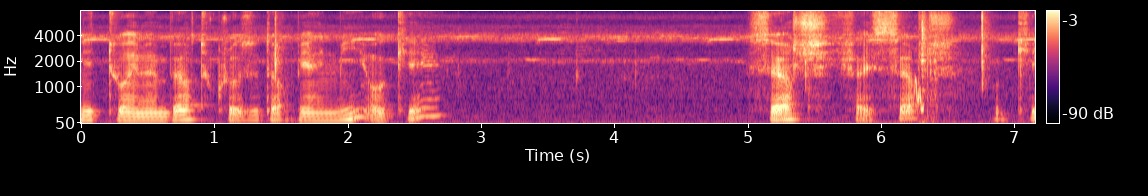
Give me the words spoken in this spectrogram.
Need to remember to close the door behind me. Ok. Search, il fallait search. Ok.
